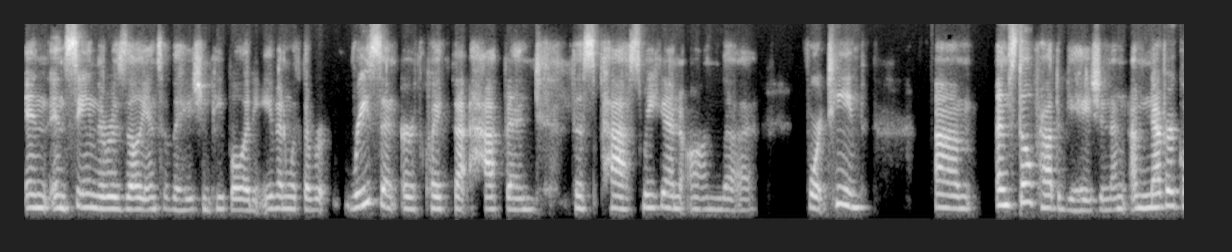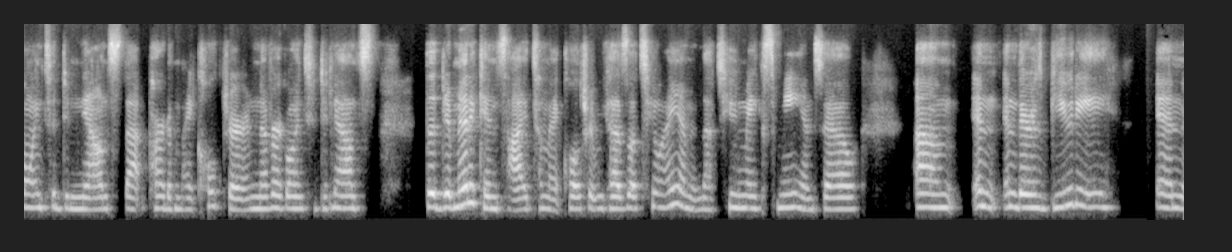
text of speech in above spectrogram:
and, and seeing the resilience of the Haitian people. And even with the re- recent earthquake that happened this past weekend on the 14th, um, I'm still proud to be Haitian. I'm, I'm never going to denounce that part of my culture. I'm never going to denounce the Dominican side to my culture because that's who I am and that's who makes me. And so, um, and and there's beauty in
